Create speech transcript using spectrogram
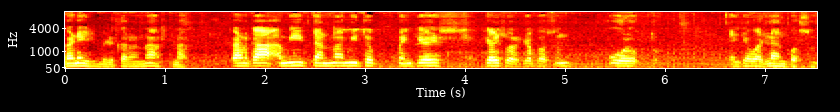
गणेश बेडकरांना असणार. कारण का आम्ही त्यांना मी तर पंचेचाळीस चाळीस वर्षापासून ओळखतो त्यांच्या वडिलांपासून.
